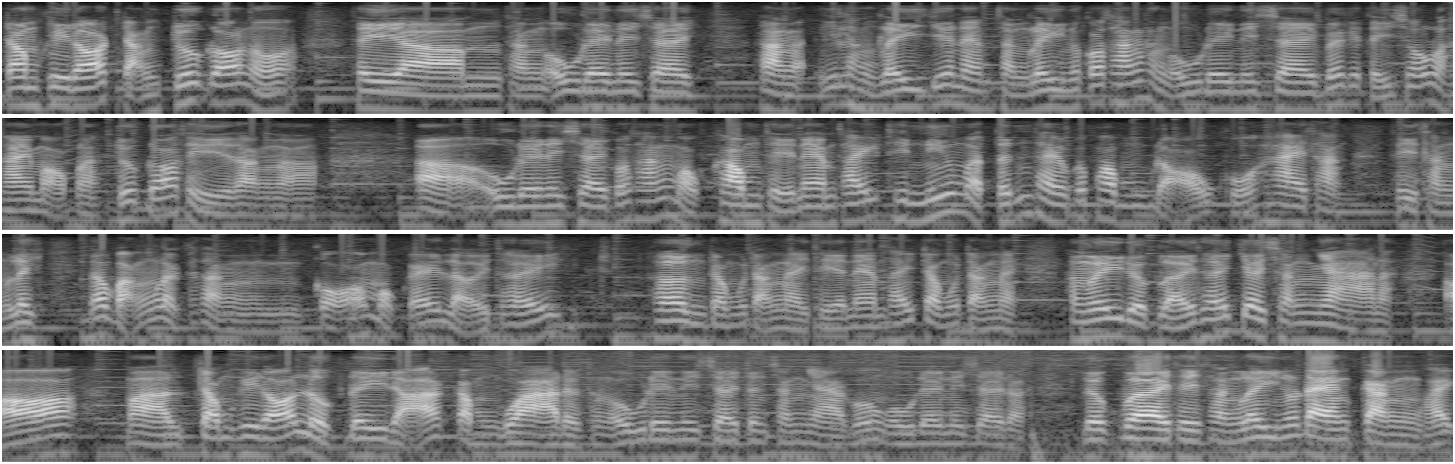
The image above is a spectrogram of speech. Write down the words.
Trong khi đó trận trước đó nữa thì uh, thằng UDNC thằng ý thằng Ly chứ anh em thằng Ly nó có thắng thằng UDNC với cái tỷ số là 2-1 nè. Trước đó thì thằng uh, à, à UDNC có thắng 1-0 thì anh em thấy thì nếu mà tính theo cái phong độ của hai thằng thì thằng Ly nó vẫn là cái thằng có một cái lợi thế hơn trong cái trận này thì anh em thấy trong cái trận này, thằng Ly được lợi thế chơi sân nhà nè. Đó, mà trong khi đó lượt đi đã cầm quà được thằng Udinese trên sân nhà của thằng Udinese rồi. Lượt về thì thằng Ly nó đang cần phải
